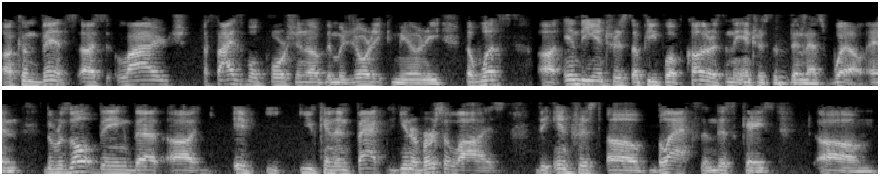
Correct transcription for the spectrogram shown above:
uh, convince a large, a sizable portion of the majority community that what's uh, in the interest of people of color is in the interest of them as well. And the result being that if you can in fact universalize the interest of blacks in this case, um,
